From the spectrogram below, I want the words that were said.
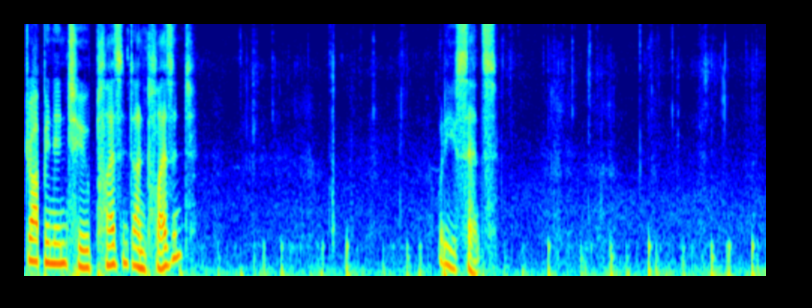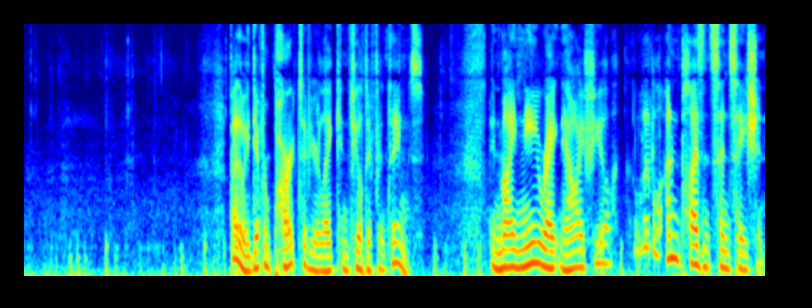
dropping into pleasant, unpleasant What do you sense? By the way, different parts of your leg can feel different things. In my knee right now, I feel a little unpleasant sensation.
